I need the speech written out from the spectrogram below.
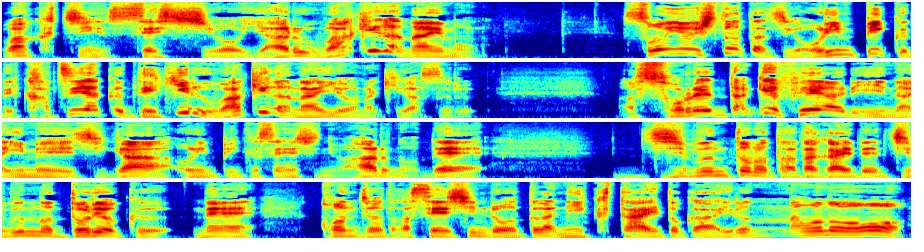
ワクチン接種をやるわけがないもん。そういう人たちがオリンピックで活躍できるわけがないような気がする。それだけフェアリーなイメージがオリンピック選手にはあるので、自分との戦いで自分の努力、ね、根性とか精神論とか肉体とかいろんなものを、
